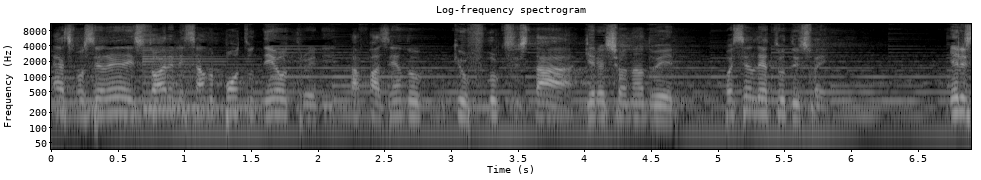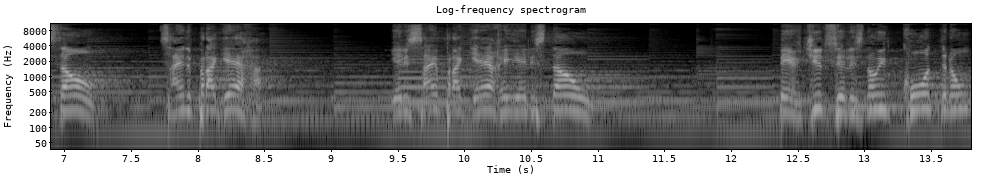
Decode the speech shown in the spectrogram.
É, se você ler a história, ele está no ponto neutro, ele está fazendo o que o fluxo está direcionando ele. Depois você lê tudo isso aí. Eles estão saindo para a guerra. E eles saem para a guerra e eles estão perdidos, eles não encontram,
